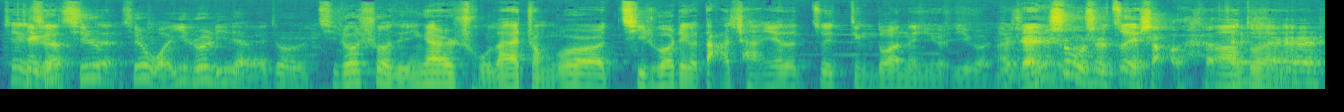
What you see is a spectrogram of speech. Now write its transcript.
这这个其实其实我一直理解为就是汽车设计应该是处在整个汽车这个大产业的最顶端的一个一个一个呃人数是最少的，啊但是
